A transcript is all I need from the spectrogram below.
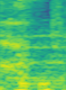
Yeah.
